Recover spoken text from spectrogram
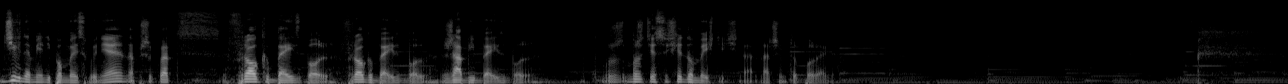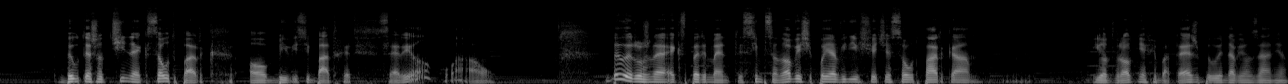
Dziwne mieli pomysły, nie? Na przykład frog baseball, frog baseball, żabi baseball. Możecie sobie się domyślić, na, na czym to polega. Był też odcinek South Park o i Butthead. Serio? Wow. Były różne eksperymenty. Simpsonowie się pojawili w świecie South Parka i odwrotnie chyba też były nawiązania.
